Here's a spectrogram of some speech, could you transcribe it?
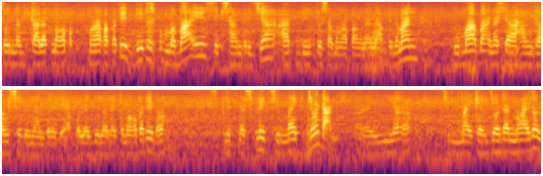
So, nagkalat mga, kap- mga kapatid, dito sa pambabae, 600 siya at dito sa mga panglalaki naman, bumaba na siya hanggang 700. Kaya kulay dila na ito mga kapatid, oh. Split na split si Mike Jordan. Ayan, ah. si Michael Jordan mga idol.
